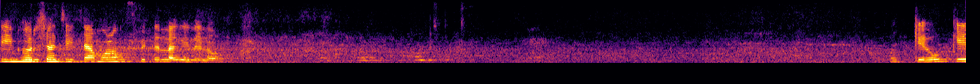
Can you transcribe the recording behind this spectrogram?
तीन वर्षाची त्यामुळं हॉस्पिटलला गेलेलो. ओके ओके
